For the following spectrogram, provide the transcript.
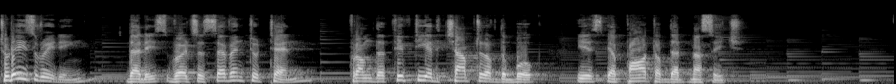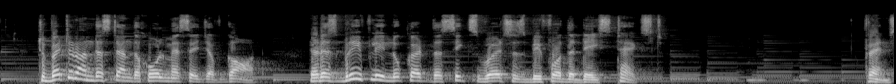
today's reading, that is, verses 7 to 10 from the 50th chapter of the book, is a part of that message. To better understand the whole message of God, let us briefly look at the six verses before the day's text. Friends,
